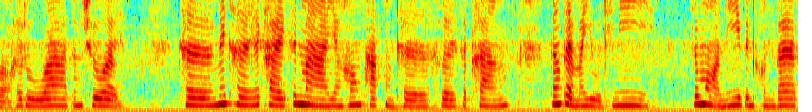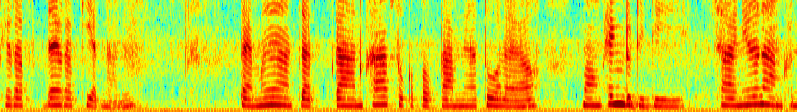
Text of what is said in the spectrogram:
บอกให้รู้ว่าต้องช่วย เธอไม่เคยให้ใครขึ้นมายังห้องพักของเธอเลยสักครั้ง ตั้งแต่มาอยู่ที่นี่เจ้าหมอนี่เป็นคนแรกที่รับได้รับเกียรตินั้น แต่เมื่อจัดการคราบสกปรกตามเนื้อตัวแล้ว มองเพ่งดูดีๆ ชายนิรนามคน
